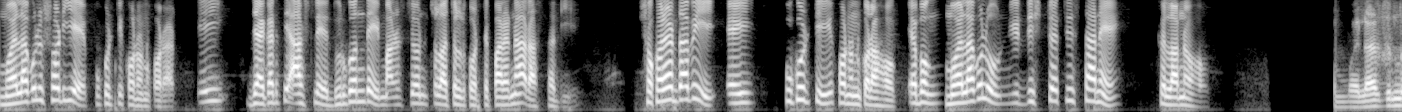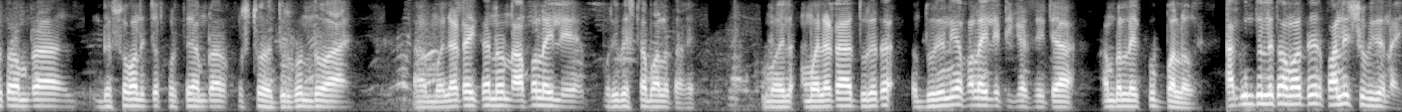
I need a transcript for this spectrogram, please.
ময়লাগুলো সরিয়ে পুকুরটি খনন করার। এই জায়গাটিতে আসলে দুর্গন্ধেই মানুষজন চলাচল করতে পারে না রাস্তা দিয়ে। সকলের দাবি, এই পুকুরটি খনন করা হোক এবং ময়লাগুলো নির্দিষ্ট একটি স্থানে ফেলানো হোক। ময়লার জন্য তো আমরা ব্যবসা বাণিজ্য করতে আমরা কষ্ট হয়, দুর্গন্ধ হয়। আর ময়লাটা এখানে না ফেলাইলে পরিবেশটা ভালো থাকে। ময়লা, ময়লাটা দূরে দূরে নিয়ে ফেলাইলে ঠিক আছে, এটা আমরা খুব ভালো। আগুন দিলে তো আমাদের পানির সুবিধা নাই।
